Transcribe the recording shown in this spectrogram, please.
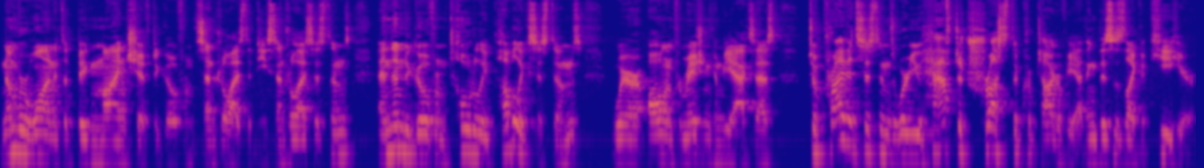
number one, it's a big mind shift to go from centralized to decentralized systems and then to go from totally public systems where all information can be accessed to private systems where you have to trust the cryptography. I think this is like a key here.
